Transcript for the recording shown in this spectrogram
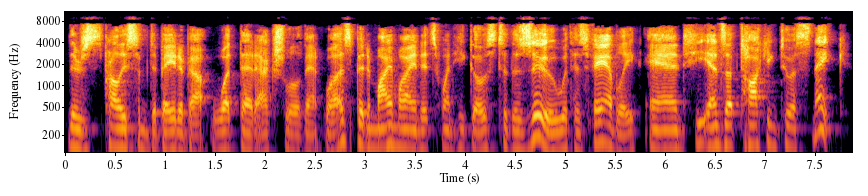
There's probably some debate about what that actual event was, but in my mind, it's when he goes to the zoo with his family and he ends up talking to a snake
